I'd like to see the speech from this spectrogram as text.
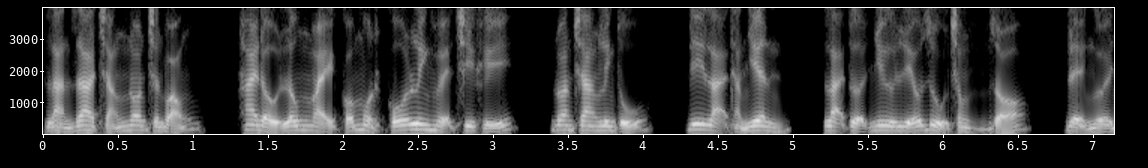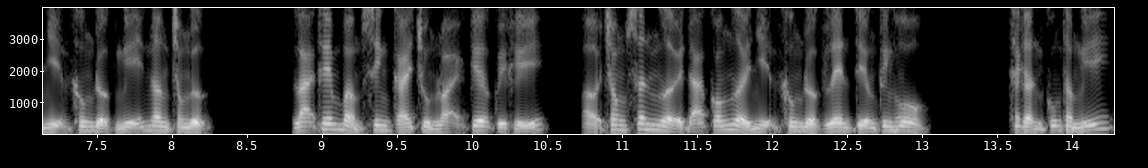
làn da trắng non chân bóng, hai đầu lông mày có một cỗ linh huệ chi khí, đoan trang linh tú, đi lại thản nhiên, lại tựa như liễu rủ trong gió, để người nhịn không được nghĩ nâng trong ngực. Lại thêm bẩm sinh cái chủng loại kia quý khí, ở trong sân người đã có người nhịn không được lên tiếng kinh hô. Thạch thần cũng thầm nghĩ,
